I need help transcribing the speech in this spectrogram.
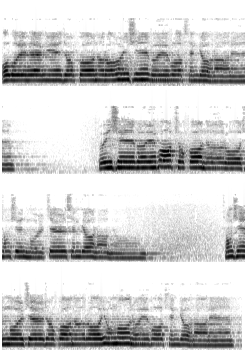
행위 조건으로 의식의 법 생겨나네. 의식의 법 조건으로 정신물질 생겨나면 정신물질 조건으로 육문의 법 생겨나네.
